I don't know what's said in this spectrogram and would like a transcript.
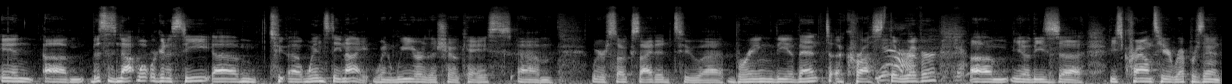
And um, this is not what we're going to see um, to, uh, Wednesday night when we are the showcase. Um, we are so excited to uh, bring the event across yeah. the river. Yeah. Um, you know, these uh, these crowns here represent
